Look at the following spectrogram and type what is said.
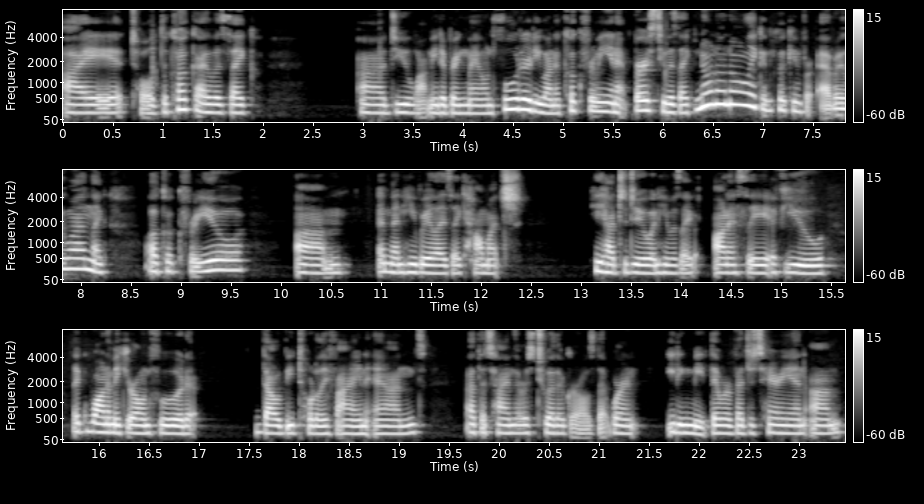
I told the cook I was like, uh, "Do you want me to bring my own food or do you want to cook for me?" And at first he was like, "No, no, no! Like I'm cooking for everyone. Like I'll cook for you." Um, and then he realized like how much he had to do, and he was like, "Honestly, if you like want to make your own food, that would be totally fine. And at the time, there was two other girls that weren't eating meat; they were vegetarian. Um,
